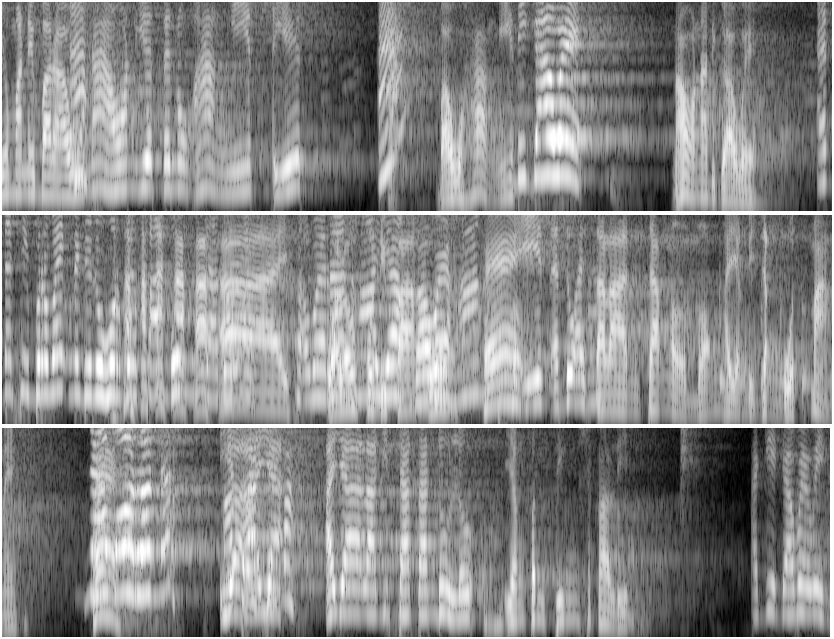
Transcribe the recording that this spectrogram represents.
Ieu maneh barau Ah. naon ieu teh nu hangit ieu. Bau hangit. Digawe. Naon digawe? Eta si berwek di luhur ke panggung jadul Walaupun di panggung. Hei, it itu eta lancang ngomong hayang dijenggut maneh. Nyamoran ya. Iya Atraksi aya mah. aya lagi catatan dulu yang penting sekali. Lagi gawe wing.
